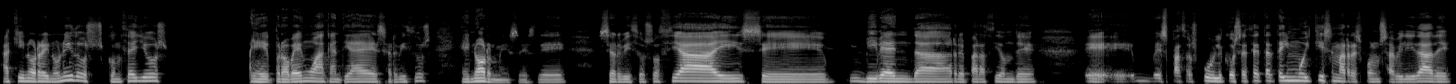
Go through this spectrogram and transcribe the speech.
Aquí no Reino Unido, os concellos eh, provén unha cantidad de servizos enormes, desde servizos sociais, eh, vivenda, reparación de, Eh, eh, espazos públicos, etc., ten moitísima responsabilidade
